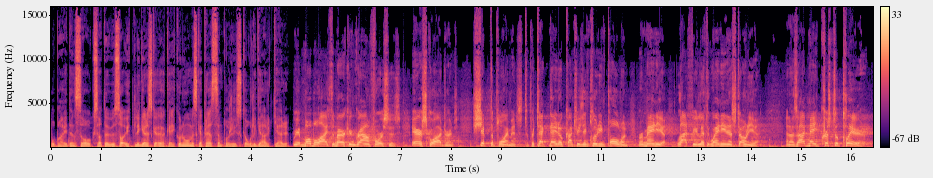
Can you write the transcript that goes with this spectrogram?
Och Biden sa också att USA ytterligare ska öka ekonomiska pressen på ryska oligarker. We have mobilized American ground forces, air squadrons, ship deployments to protect NATO countries including Poland, Romania, Latvia, Lithuania and Estonia. And as I've made crystal clear,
